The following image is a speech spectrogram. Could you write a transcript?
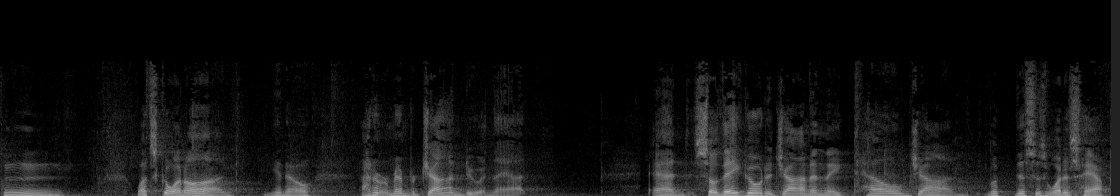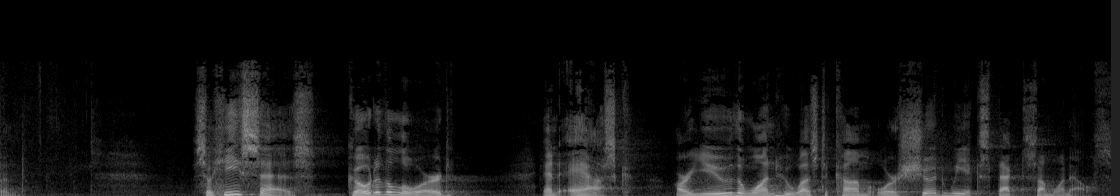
hmm, what's going on? You know, I don't remember John doing that. And so they go to John and they tell John, look, this is what has happened. So he says, Go to the Lord and ask, Are you the one who was to come, or should we expect someone else?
